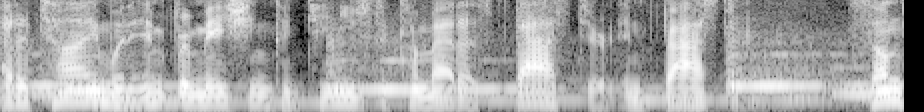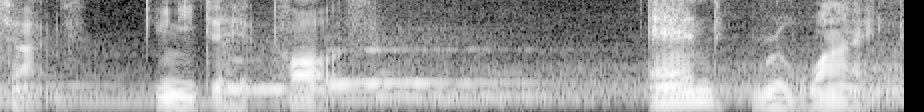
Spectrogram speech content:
At a time when information continues to come at us faster and faster, sometimes you need to hit pause and rewind.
